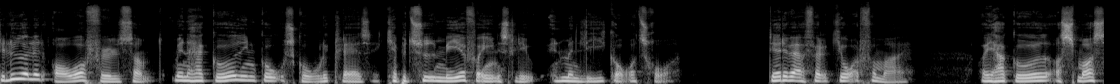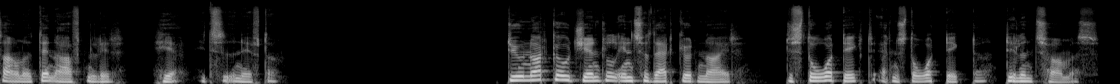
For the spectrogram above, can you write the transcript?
Det lyder lidt overfølsomt, men at have gået i en god skoleklasse kan betyde mere for ens liv, end man lige går og tror. Det har det i hvert fald gjort for mig, og jeg har gået og småsavnet den aften lidt her i tiden efter. Do not go gentle into that good night. Det store digt af den store digter Dylan Thomas –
